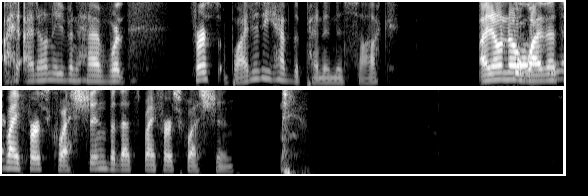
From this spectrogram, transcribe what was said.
I I don't even have what. First, why did he have the pen in his sock? I don't know Well, why that's my first question, but that's my first question. He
